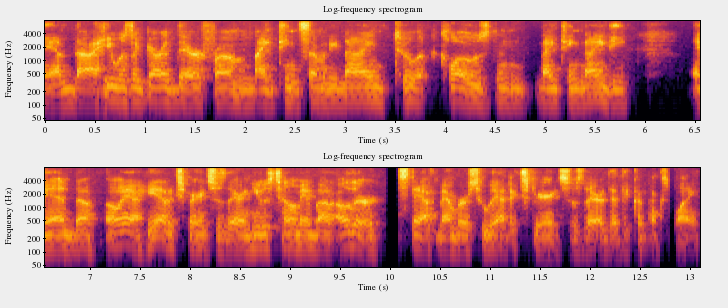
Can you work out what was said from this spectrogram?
and uh, he was a guard there from 1979 till it closed in 1990. And uh, oh, yeah, he had experiences there. And he was telling me about other staff members who had experiences there that they couldn't explain.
